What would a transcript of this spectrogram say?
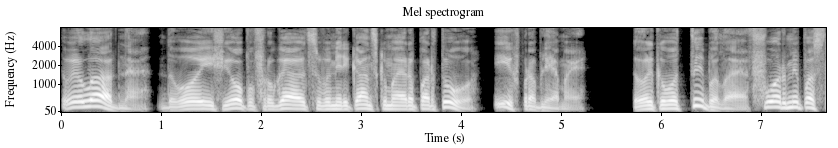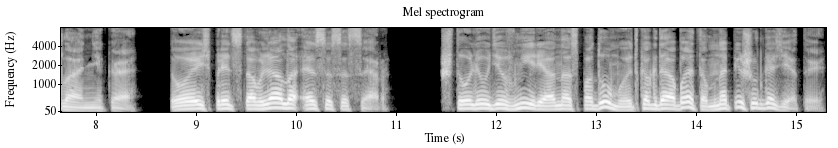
то и ладно. Двое эфиопов ругаются в американском аэропорту. Их проблемы. Только вот ты была в форме посланника, то есть представляла СССР. Что люди в мире о нас подумают, когда об этом напишут газеты?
